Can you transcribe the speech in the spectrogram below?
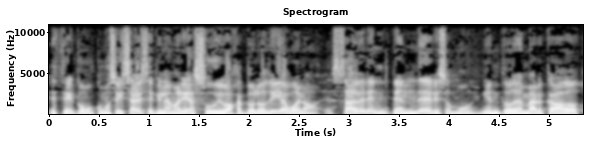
este, como, como se dice a veces que la marea sube y baja todos los días, bueno, saber entender esos movimientos de mercado,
